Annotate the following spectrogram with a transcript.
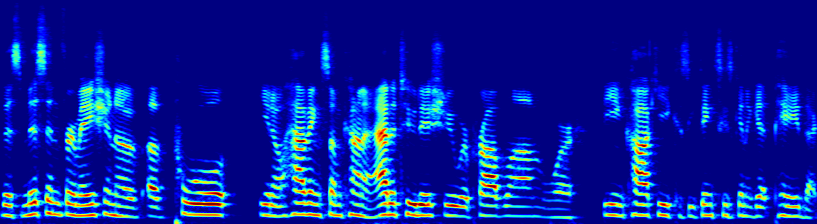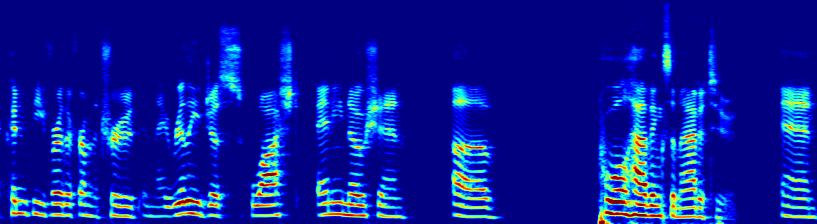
this misinformation of of Poole, you know, having some kind of attitude issue or problem or being cocky because he thinks he's going to get paid that couldn't be further from the truth and they really just squashed any notion of Poole having some attitude and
